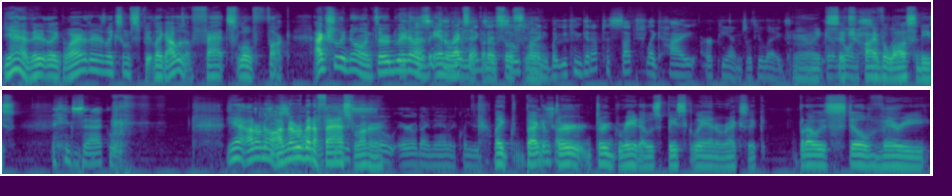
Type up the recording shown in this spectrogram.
yeah. They're like, why are there like some spit? Like I was a fat, slow fuck. Actually, no. In third grade, Like, I was kid, anorexic, but I was so, so slow. tiny, but you can get up to such like high RPMs with your legs. Yeah, like such high so quick. velocities. exactly. Yeah, I don't know. I've never been a small, it's 'cause fast runner. So aerodynamic when you're Like back in third third grade, I was basically anorexic, but I was still very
